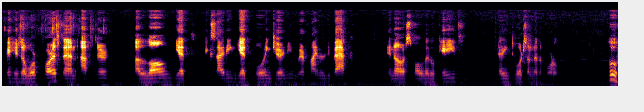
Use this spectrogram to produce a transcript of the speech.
Okay, here's our Warp Forest, and after a long yet exciting yet boring journey, we're finally back in our small little cave, heading towards another portal. Whew.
